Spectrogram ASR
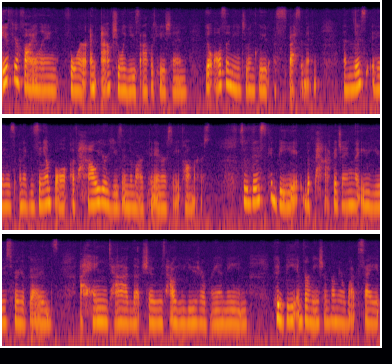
If you're filing for an actual use application, You'll also need to include a specimen. And this is an example of how you're using the mark in interstate commerce. So this could be the packaging that you use for your goods, a hang tag that shows how you use your brand name, could be information from your website.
